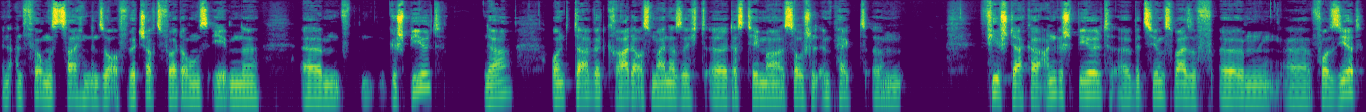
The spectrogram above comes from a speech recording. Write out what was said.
in Anführungszeichen denn so auf Wirtschaftsförderungsebene ähm, gespielt. Ja, und da wird gerade aus meiner Sicht äh, das Thema Social Impact ähm, viel stärker angespielt äh, beziehungsweise ähm, äh, forciert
